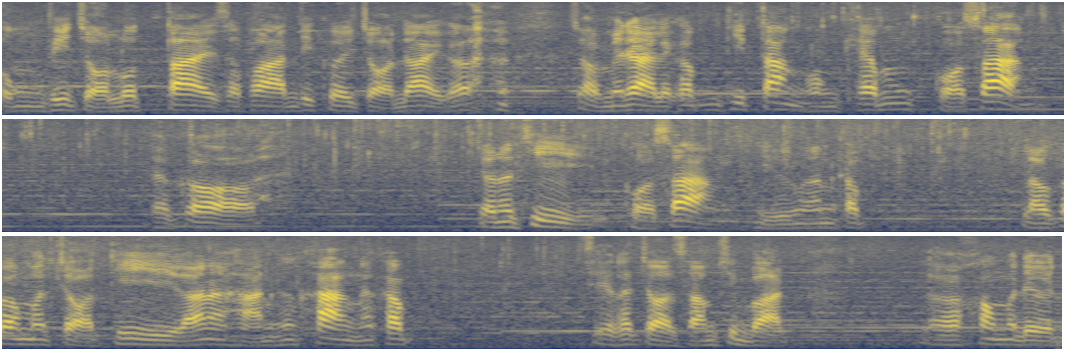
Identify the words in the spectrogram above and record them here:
ตรงที่จอดรถใต้สะพานที่เคยจอดได้ก็จอดไม่ได้เลยครับ ที่ตั้งของแคมป์ก่อสร้าง แล้วก็เจ้าหน้าที่ก่อสร้างอยู่ตรงนั้นครับ เราก็มาจอดที่ร้านอาหารข้างๆนะครับ เสียค่าจอด 30 บาท แล้วก็เข้ามาเดิน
